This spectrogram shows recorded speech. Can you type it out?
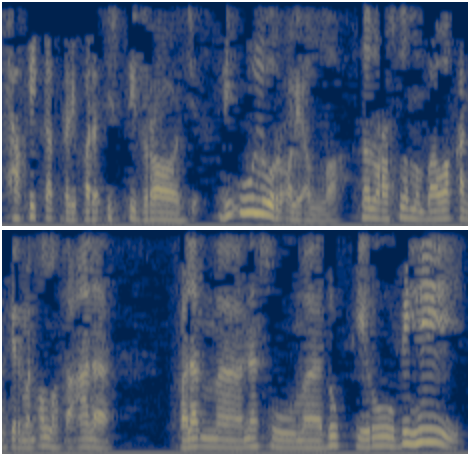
hakikat daripada istidraj. Diulur oleh Allah. Lalu Rasulullah membawakan firman Allah Ta'ala. Falamma nasu ma dhukiru bihi.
